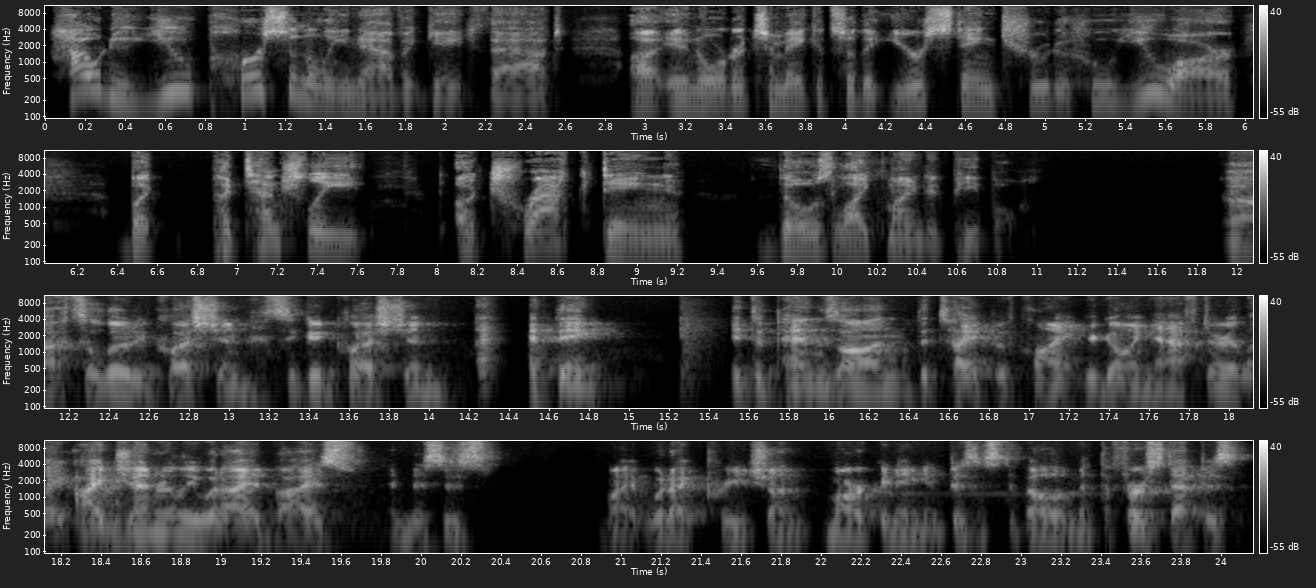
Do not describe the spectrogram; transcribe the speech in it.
How do you personally navigate that uh, in order to make it so that you're staying true to who you are, but potentially attracting those like-minded people? Uh, it's a loaded question. It's a good question. I, I think it depends on the type of client you're going after. Like I generally, what I advise, and this is my what I preach on marketing and business development. The first step is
